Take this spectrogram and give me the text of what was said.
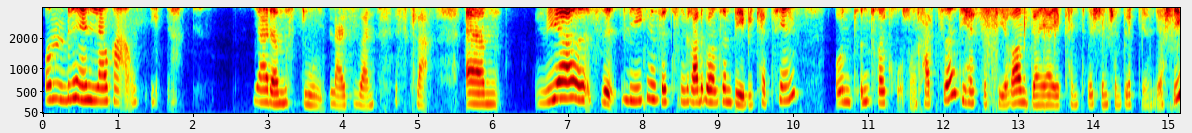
Und wenn Laura auch nicht da ist. ja, dann musst du leise sein, ist klar. Ähm, wir si liegen, sitzen gerade bei unserem Babykätzchen und unserer großen Katze, die heißt Safira. Und naja, ihr kennt bestimmt schon Blackie und Yoshi.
